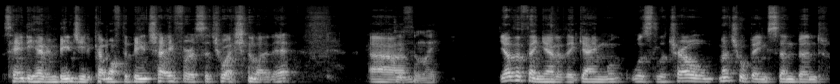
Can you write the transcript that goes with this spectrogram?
it's handy having Benji to come off the bench, hey, for a situation like that. Um, Definitely. The other thing out of the game was Latrell Mitchell being sin binned.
